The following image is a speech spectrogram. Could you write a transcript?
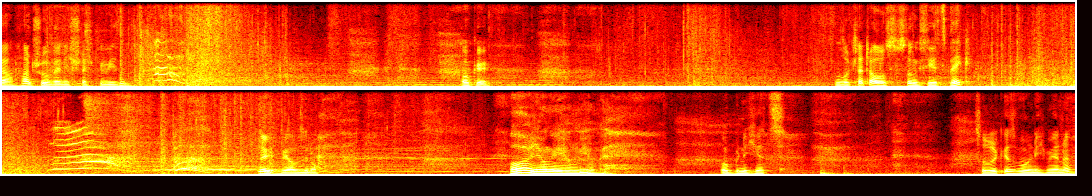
Ja, Handschuhe wären nicht schlecht gewesen. Okay. Unsere Kletterausrüstung ist jetzt weg. Ne, wir haben sie noch. Oh, Junge, Junge, Junge. Wo bin ich jetzt? Zurück ist wohl nicht mehr, ne?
